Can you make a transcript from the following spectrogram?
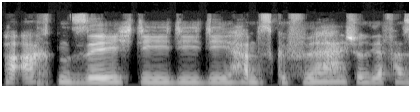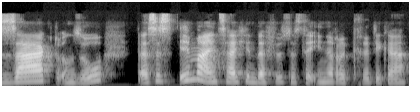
verachten sich, die, die, die haben das Gefühl, ah, schon wieder versagt und so. Das ist immer ein Zeichen dafür, dass der innere Kritiker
